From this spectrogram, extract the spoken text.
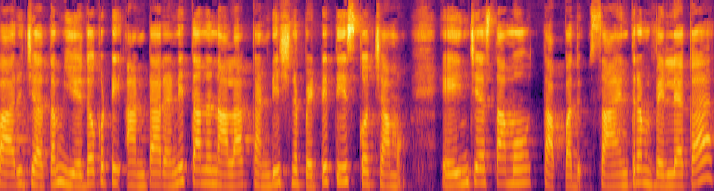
పారిజాతం ఏదో ఒకటి అంటారని తనను అలా కండిషన్ పెట్టి తీసుకొచ్చాము. ఏం చేస్తాము? తప్పదు. సాయంత్రం వెళ్ళాక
